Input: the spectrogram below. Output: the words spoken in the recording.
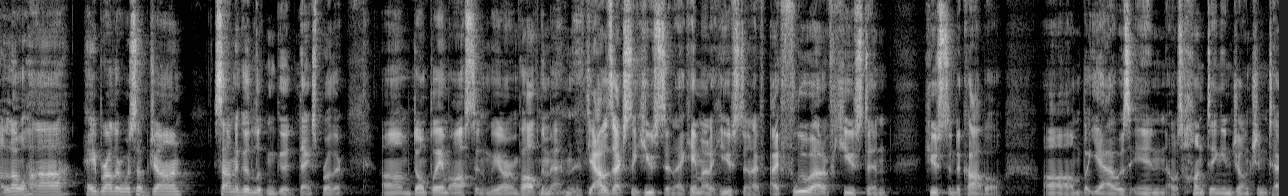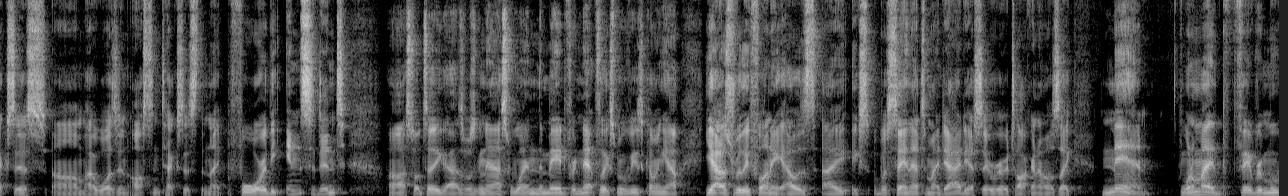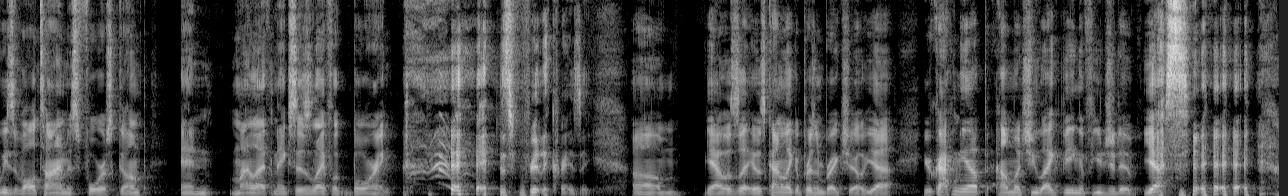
Aloha. Hey, brother. What's up, John? Sounding good, looking good. Thanks, brother. Um, don't blame Austin. We aren't involved in that. Yeah, I was actually Houston. I came out of Houston. I, I flew out of Houston, Houston to Cabo. Um, but yeah, I was in I was hunting in Junction, Texas. Um, I was in Austin, Texas the night before the incident. Uh, so I'll tell you guys. I was gonna ask when the made for Netflix movie is coming out. Yeah, it was really funny. I was I ex- was saying that to my dad yesterday. We were talking. I was like, man, one of my favorite movies of all time is Forrest Gump, and my life makes his life look boring. it's really crazy. Um, yeah, it was it was kind of like a prison break show. Yeah, you're cracking me up. How much you like being a fugitive? Yes,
